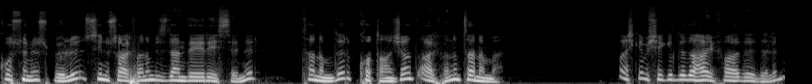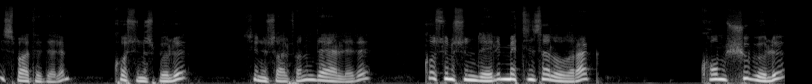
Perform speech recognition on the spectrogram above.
Kosinüs bölü sinüs alfanın bizden değeri istenir. Tanımdır kotanjant alfanın tanımı. Başka bir şekilde daha ifade edelim, ispat edelim. Kosinüs bölü sinüs alfanın değerleri. Kosinüsün değeri metinsel olarak komşu bölü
